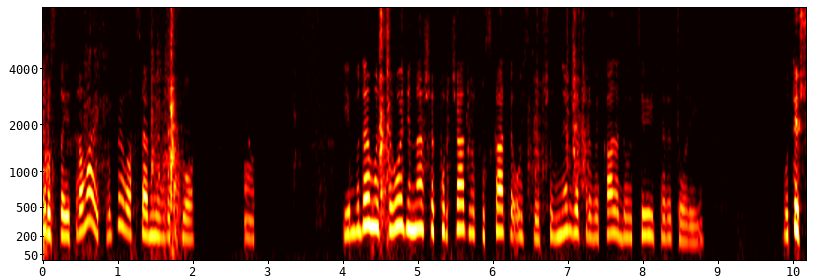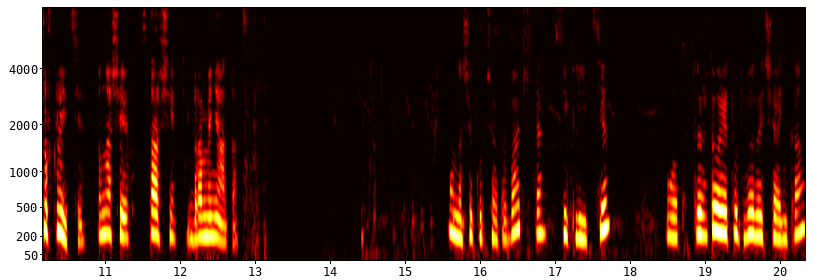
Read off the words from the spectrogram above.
вросли, і трава, і кропива, все в нього вросло. От. І будемо сьогодні наших курчат випускати ось тут, щоб вони вже привикали до цієї території. У тих, що в клітці, то наші старші браменята. О, наші курчата, бачите, всі клітці. От, територія тут величенька.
